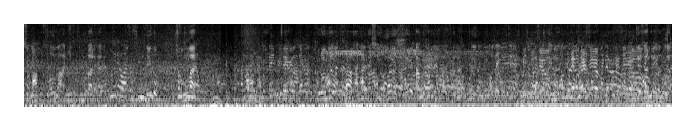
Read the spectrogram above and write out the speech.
지금 더 많이 분발해야 돼요. 와서 그리고 정말 그러면 반드시 이길 수 있다고 생각해요. 저희는 문제자들의 연장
